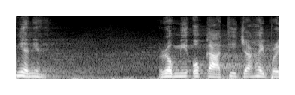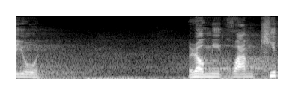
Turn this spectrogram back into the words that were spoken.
เนี่ยเนี่ยเรามีโอกาสที่จะให้ประโยชน์ เรามีความคิด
